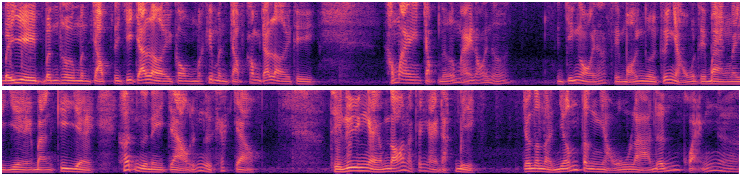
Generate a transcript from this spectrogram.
Bởi vì bình thường mình chọc thì chỉ trả lời, còn mà khi mình chọc không trả lời thì không ai chọc nữa, không ai nói nữa. Thì chỉ ngồi đó, thì mọi người cứ nhậu, thì bàn này về, bàn kia về. Hết người này chào, đến người khác chào. Thì riêng ngày hôm đó là cái ngày đặc biệt. Cho nên là nhóm tân nhậu là đến khoảng ờ,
